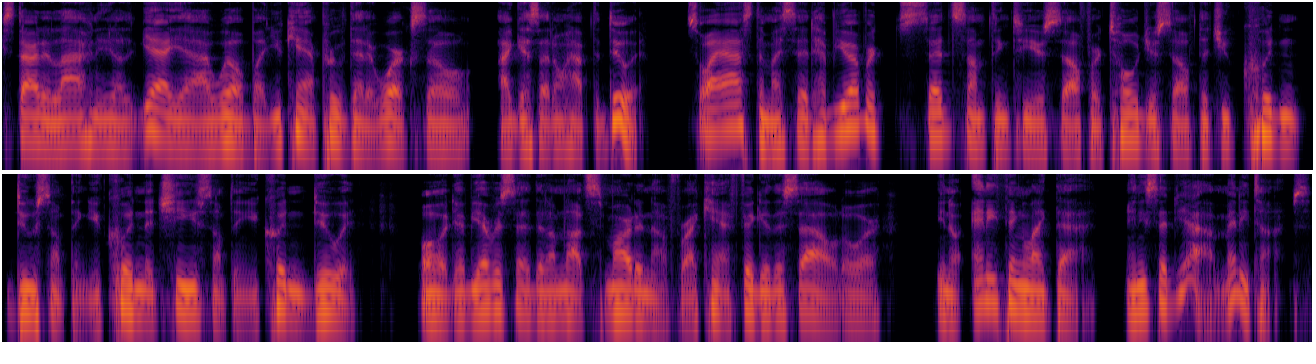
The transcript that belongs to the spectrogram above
started laughing. He goes, yeah, yeah, I will, but you can't prove that it works. So I guess I don't have to do it. So I asked him, I said, Have you ever said something to yourself or told yourself that you couldn't do something, you couldn't achieve something, you couldn't do it? Or have you ever said that I'm not smart enough or I can't figure this out or, you know, anything like that? And he said, Yeah, many times.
